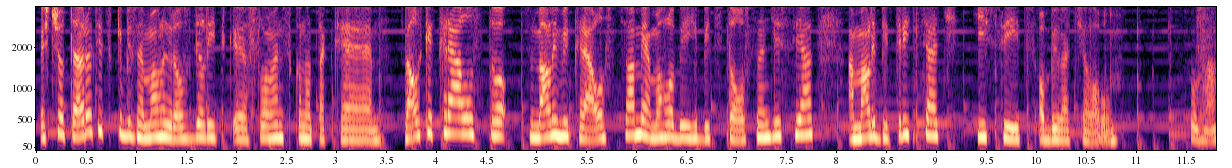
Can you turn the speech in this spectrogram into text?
Ešte čo, teoreticky by sme mohli rozdeliť e, Slovensko na také veľké kráľovstvo s malými kráľovstvami a mohlo by ich byť 180 a mali by 30 tisíc obyvateľov. Uha.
